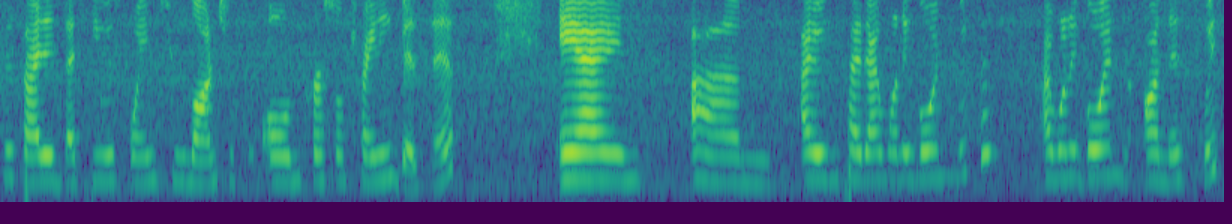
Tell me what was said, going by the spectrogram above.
decided that he was going to launch his own personal training business, and um, I decided I want to go in with this. I want to go in on this with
